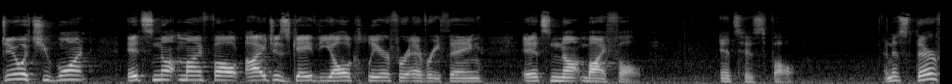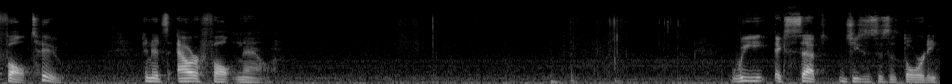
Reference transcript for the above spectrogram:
do what you want it's not my fault. I just gave the all clear for everything. It's not my fault. It's his fault. And it's their fault too. And it's our fault now. We accept Jesus' authority.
